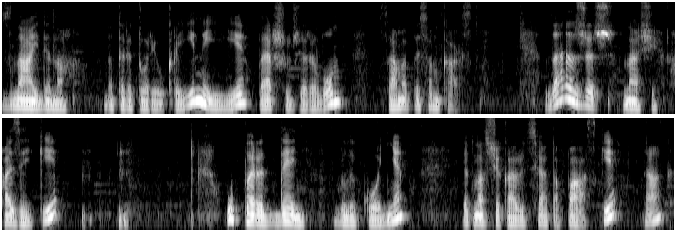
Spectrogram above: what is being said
знайдена на території України і є першим джерелом саме писанкарства. Зараз же ж наші хазяйки у переддень Великодня, як нас ще кажуть, свята Пасхи, так,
